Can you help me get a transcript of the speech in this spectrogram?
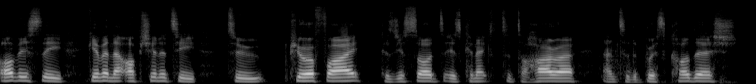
obviously given that opportunity to purify, because Yesod is connected to Tahara and to the Bris Kodesh.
